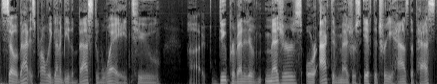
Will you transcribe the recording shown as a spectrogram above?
So that is probably going to be the best way to uh, do preventative measures or active measures if the tree has the pest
